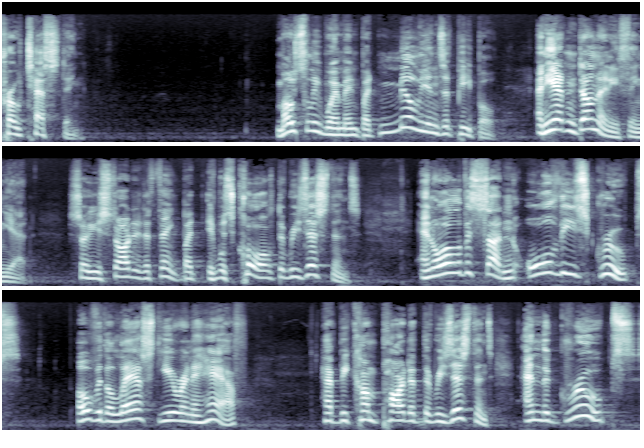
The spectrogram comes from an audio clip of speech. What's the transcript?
protesting. Mostly women, but millions of people. And he hadn't done anything yet. So you started to think, but it was called the resistance. And all of a sudden, all these groups over the last year and a half have become part of the resistance. And the groups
